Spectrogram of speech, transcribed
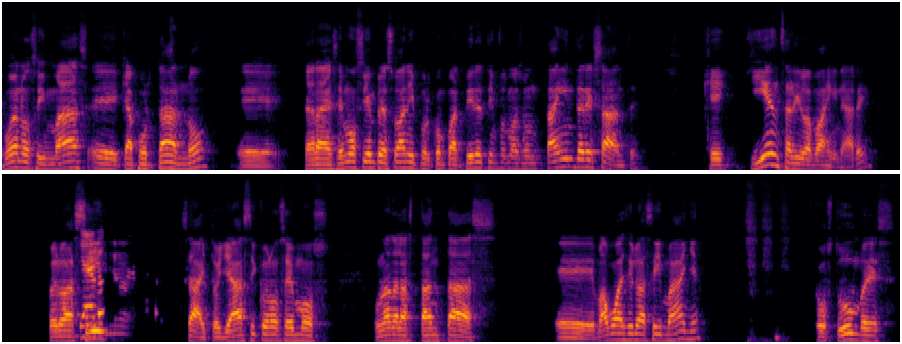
Bueno, sin más eh, que aportar, ¿no? Eh, te agradecemos siempre, Suani, por compartir esta información tan interesante que quién iba a imaginar, ¿eh? Pero así, Ya lo- ya- exacto, ya así conocemos una de las tantas, eh, vamos a decirlo así, mañas, costumbres,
